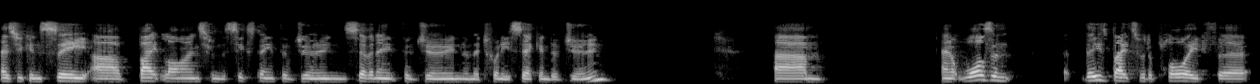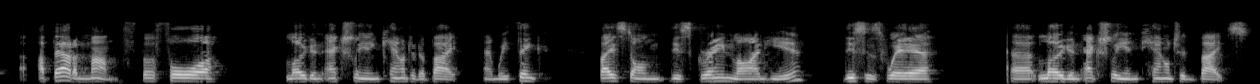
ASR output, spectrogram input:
as you can see, are bait lines from the 16th of June, 17th of June, and the 22nd of June. Um, and it wasn't, these baits were deployed for about a month before Logan actually encountered a bait. And we think based on this green line here, this is where uh, Logan actually encountered baits.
